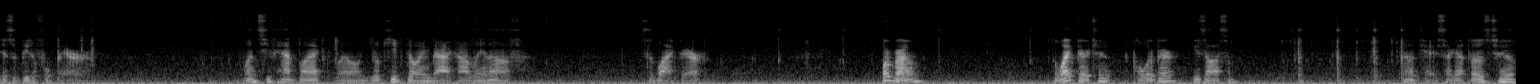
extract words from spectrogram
is a beautiful bear. Once you've had black, well, you'll keep going back, oddly enough. It's the black bear. Or brown. The white bear, too. The polar bear, he's awesome. Okay, so I got those two.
